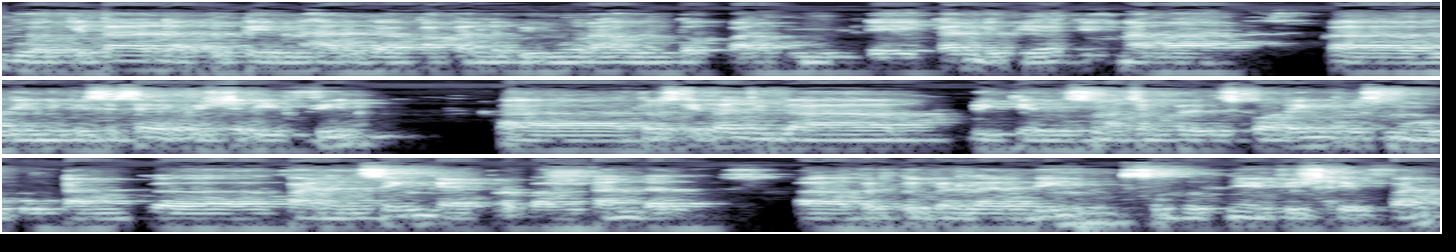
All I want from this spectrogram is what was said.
buat kita dapetin harga pakan lebih murah untuk para pembudidaya ikan gitu ya, nama uh, lini bisnisnya Fishery Feed. Uh, terus kita juga bikin semacam credit scoring terus menghubungkan ke financing kayak perbankan dan uh, peer-to-peer lending sebutnya fishery fund.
